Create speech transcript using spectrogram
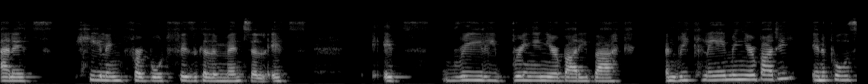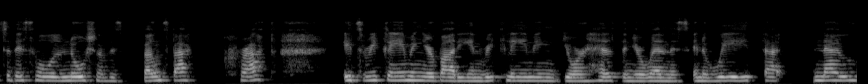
And it's healing for both physical and mental. It's, it's really bringing your body back and reclaiming your body in opposed to this whole notion of this bounce back crap it's reclaiming your body and reclaiming your health and your wellness in a way that now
